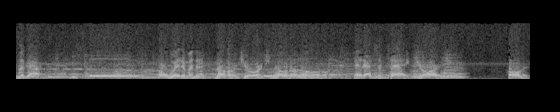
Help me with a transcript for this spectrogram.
Look out. Oh, wait a minute. No, no, George. No, no, no, no, no. Hey, that's a tag. George. Hold it.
